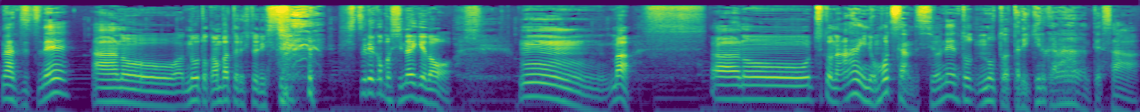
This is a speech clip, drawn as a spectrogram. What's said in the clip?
なんてですね、あの、ノート頑張ってる人に失礼 失礼かもしれないけど、うーん、まあ、あのー、ちょっとね、安易に思ってたんですよね。ノートだったらいけるかななんてさ。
